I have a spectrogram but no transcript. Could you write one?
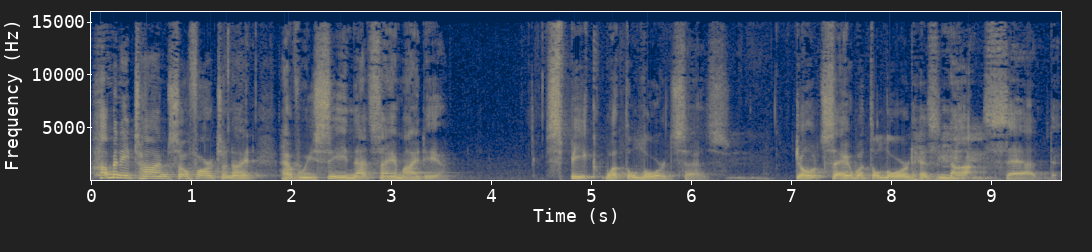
How many times so far tonight have we seen that same idea? Speak what the Lord says. Don't say what the Lord has not said.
